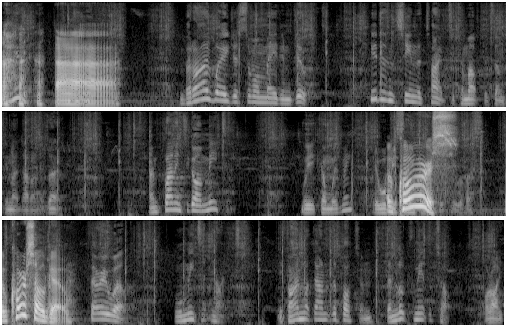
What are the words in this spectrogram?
I knew. Ah, But I'd wager someone made him do it. He doesn't seem the type to come up with something like that on his own. I'm planning to go and meet him. Will you come with me? It will Of be safer with the course. two of us. of course I'll go. Very well. We'll meet at night. If I'm not down at the bottom, then look for me at the top. All right.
